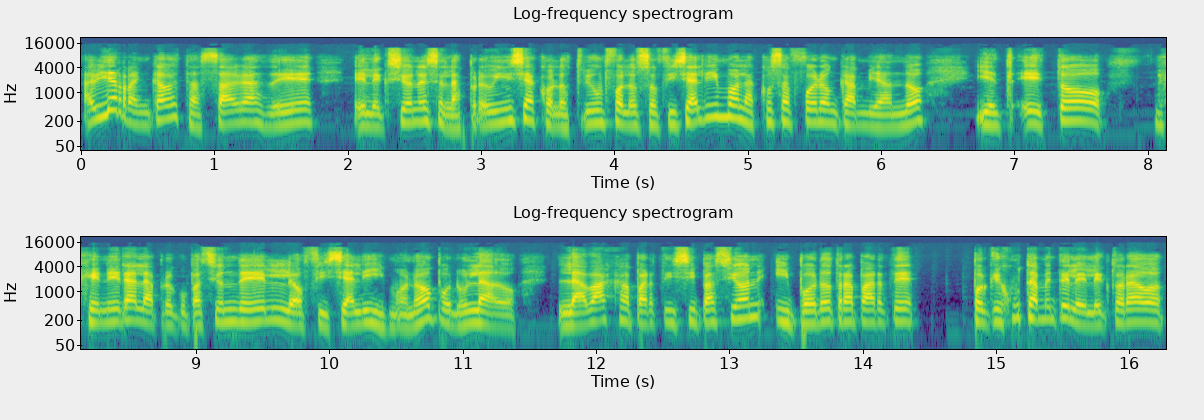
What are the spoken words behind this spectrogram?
Había arrancado estas sagas de elecciones en las provincias con los triunfos los oficialismos, las cosas fueron cambiando y esto genera la preocupación del oficialismo, ¿no? Por un lado, la baja participación y por otra parte, porque justamente el electorado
